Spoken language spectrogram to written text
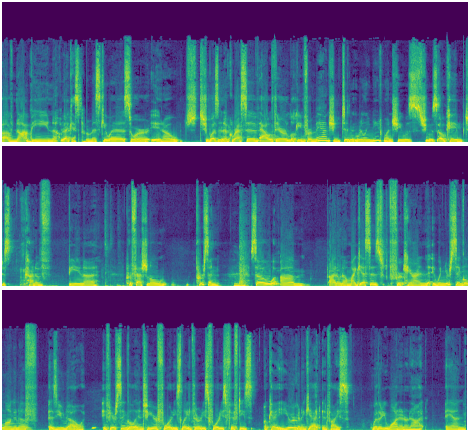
of not being, I guess, promiscuous or you know, she wasn't aggressive out there looking for a man. She didn't really need one. She was. She was okay, just kind of being a professional person. So. um I don't know. My guess is for Karin, when you're single long enough, as you know, if you're single into your 40s, late 30s, 40s, 50s, okay, you're going to get advice, whether you want it or not. And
